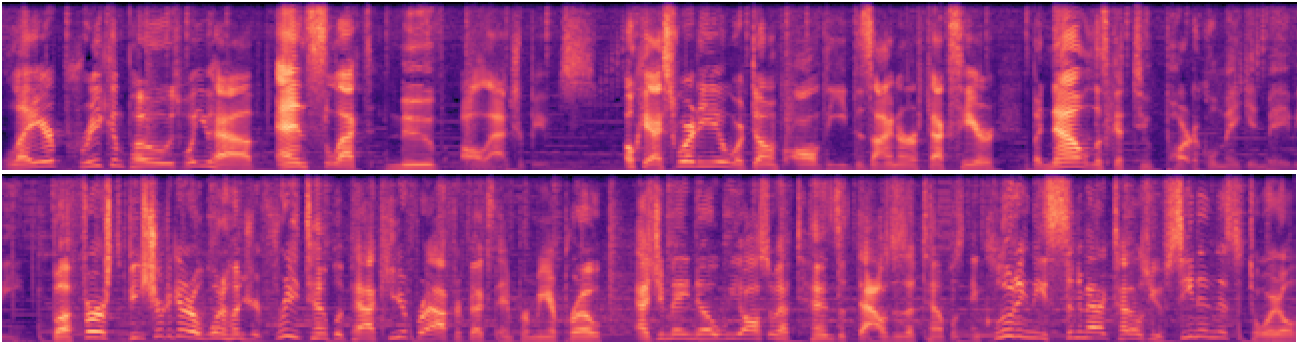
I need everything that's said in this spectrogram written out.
layer pre-compose what you have and select move all attributes. Okay, I swear to you, we're done with all the designer effects here, but now let's get to particle making, baby. But first, be sure to get our 100 free template pack here for After Effects and Premiere Pro. As you may know, we also have tens of thousands of templates, including these cinematic titles you've seen in this tutorial,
